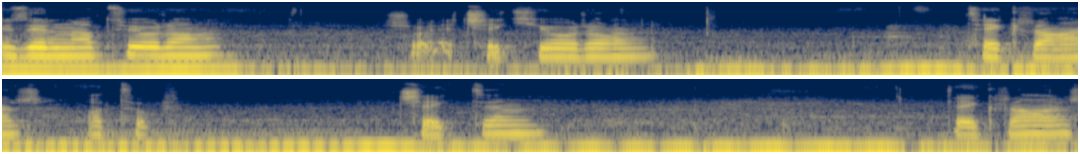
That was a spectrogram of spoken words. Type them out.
üzerine atıyorum. Şöyle çekiyorum. Tekrar atıp çektim. Tekrar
